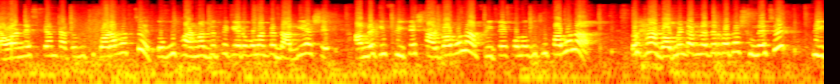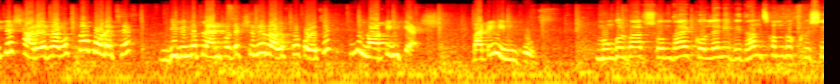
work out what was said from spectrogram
অ্যাওয়ারনেস ক্যাম্প এত কিছু করা হচ্ছে? তবু ফার্মারদের থেকে এরকম একটা দাবি আসে, আমরা কি ফ্রিতে সার পাবো না? ফ্রিতে কোনো কিছু পাবো না? তো হ্যাঁ গভর্নমেন্ট আপনাদের কথা শুনেছে ফ্রিতে সারের ব্যবস্থাও করেছে, বিভিন্ন প্ল্যান প্রোটেকশনের ব্যবস্থা করেছে, কিন্তু not in cash but in inputs মঙ্গলবার সন্ধ্যায় কল্যাণী বিধানচন্দ্র কৃষি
